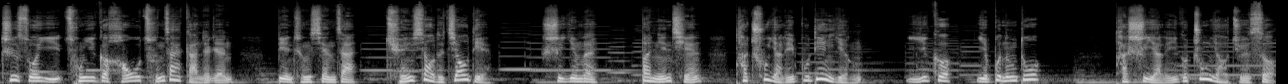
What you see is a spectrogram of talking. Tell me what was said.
之所以从一个毫无存在感的人变成现在全校的焦点，是因为半年前她出演了一部电影，一个也不能多。她饰演了一个重要角色，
